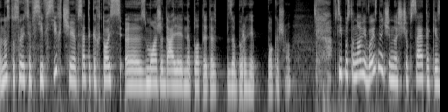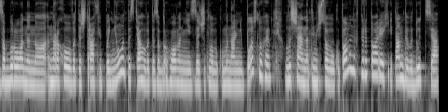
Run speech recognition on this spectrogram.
Воно стосується всіх всіх, чи все-таки хтось зможе далі не платити за борги поки що? В цій постанові визначено, що все-таки заборонено нараховувати штраф і пеню та стягувати заборгованість за житлово-комунальні послуги лише на тимчасово окупованих територіях і там, де ведуться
